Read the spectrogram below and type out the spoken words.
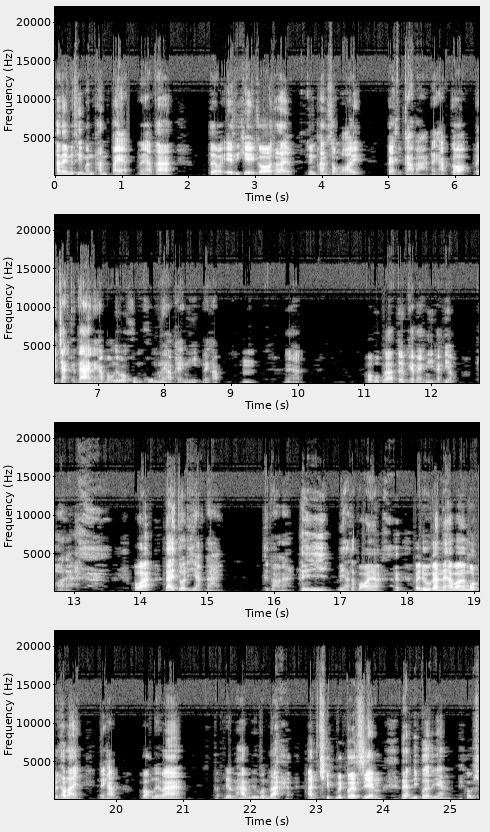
ถ้าในมือถือมันพันแปดนะครับ ถ้าเติม ATK ก็เท่าไหร่หนึ่งพันสองร้อย แปดสิบเก้าบาทนะครับ ก็ไปจัดกันได้นะครับ บอกเลยว่าคุ้มๆนะครับแพ็คนี้นะครับ อืมนะฮะเพราะผมก็เติมแค่แพ็คนี้แพ็คเดียว พอแล้ว เพราะว่าได้ตัวที่อยากได้หรือเปล่านะเฮ้ยไม่อยากสปอยอะ ไปดูกันนะครับ ว่าหมดไปเท่าไหร่นะครับ บอกเลยว่า เดี๋ยวพาไปดูคนบ้าอัดคลิปไม่เปิดเสียงนะนี่เปิดหรือยังโอเค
